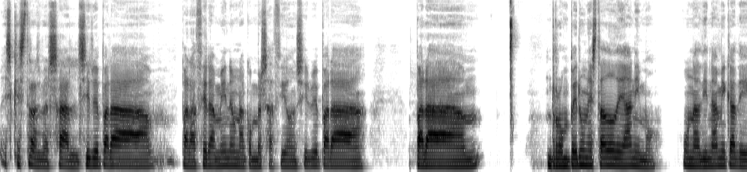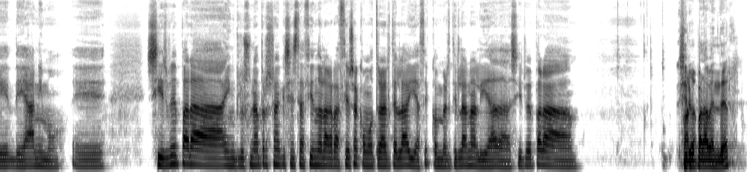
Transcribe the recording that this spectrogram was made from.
Es que es transversal, sirve para, para hacer amena una conversación, sirve para para mm, romper un estado de ánimo, una dinámica de, ánimo. Eh, sirve para incluso una persona que se esté haciendo la graciosa, como traértela y hacer, convertirla en aliada. Sirve para. ¿Sirve para, vender?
